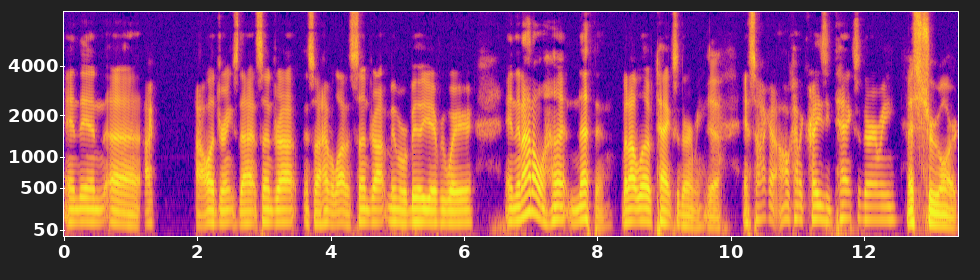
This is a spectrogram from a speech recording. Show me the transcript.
And then uh, I all I drink's Diet Sundrop, and so I have a lot of Sundrop memorabilia everywhere. And then I don't hunt nothing, but I love taxidermy, Yeah. And so I got all kind of crazy taxidermy. That's true art.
